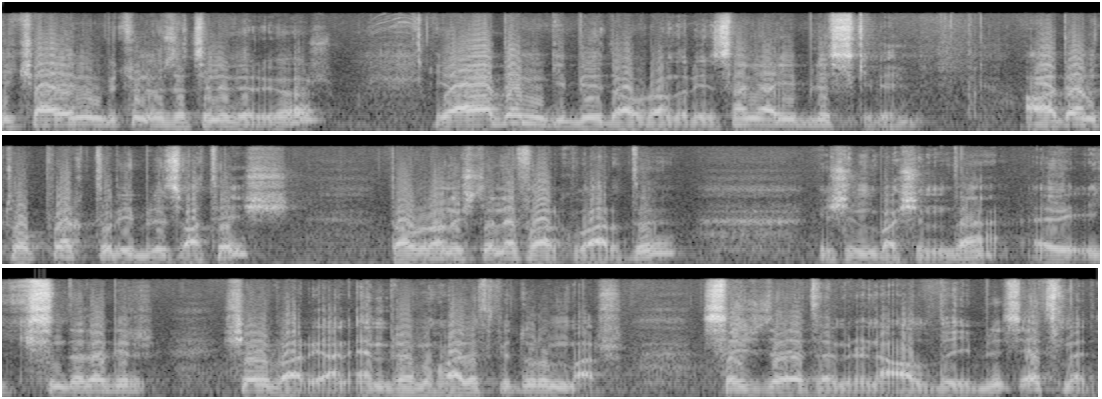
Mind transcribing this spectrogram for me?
hikayenin bütün özetini veriyor. Ya Adem gibi davranır insan ya iblis gibi. Adem topraktır, iblis ateş. Davranışta ne fark vardı? İşin başında. E, ikisinde de bir şey var yani emre muhalif bir durum var. Secde et emrini aldı iblis etmedi.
